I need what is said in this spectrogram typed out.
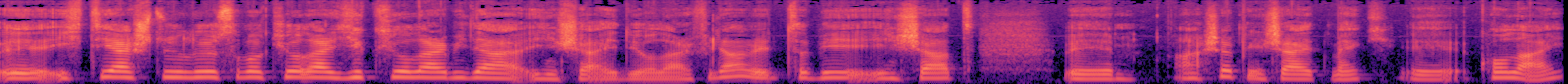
e, ihtiyaç duyuluyorsa bakıyorlar yıkıyorlar bir daha inşa ediyorlar filan ve tabii inşaat e, ahşap inşa etmek e, kolay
